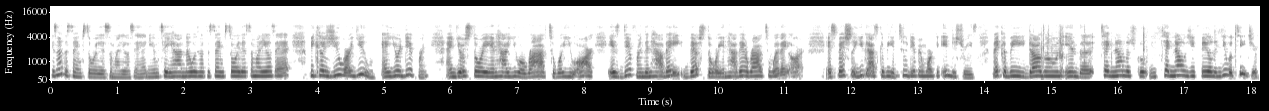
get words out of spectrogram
it's not the same story that somebody else had. And you tell you how I know it's not the same story that somebody else had? Because you are you and you're different. And your story and how you arrived to where you are is different than how they their story and how they arrived to where they are. Especially you guys could be in two different working industries. They could be doggone in the technological technology field and you a teacher.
